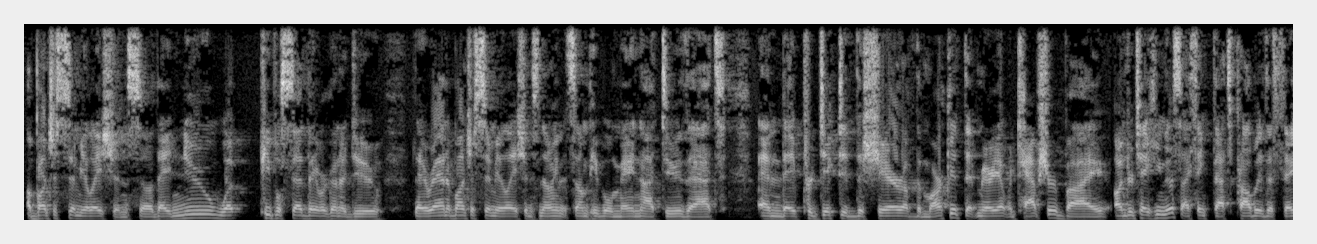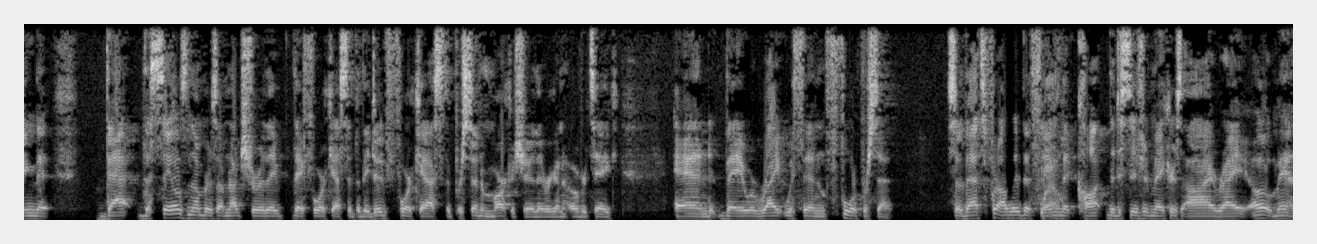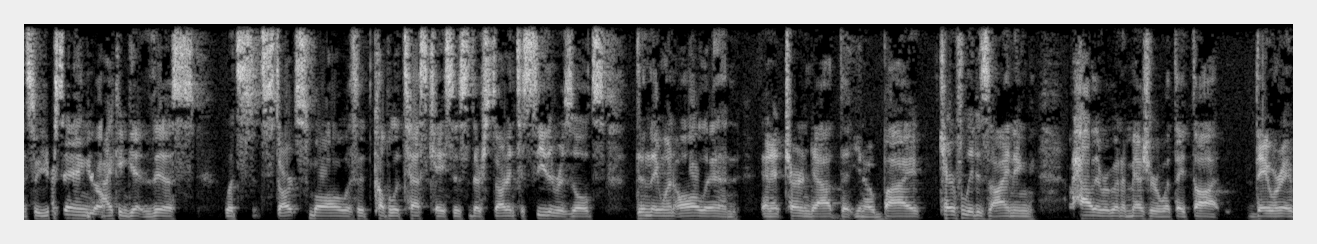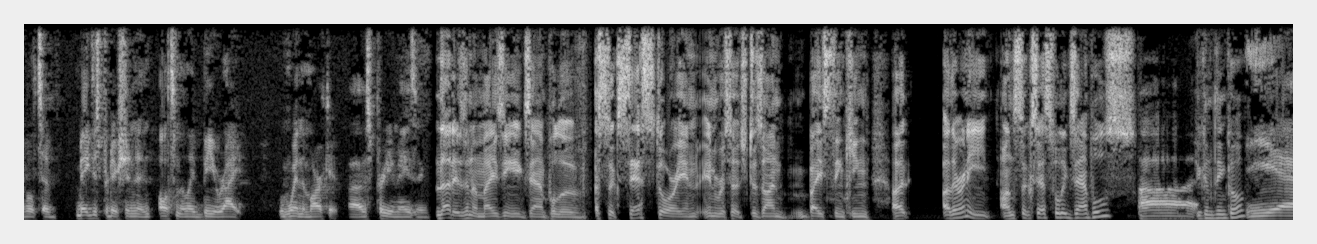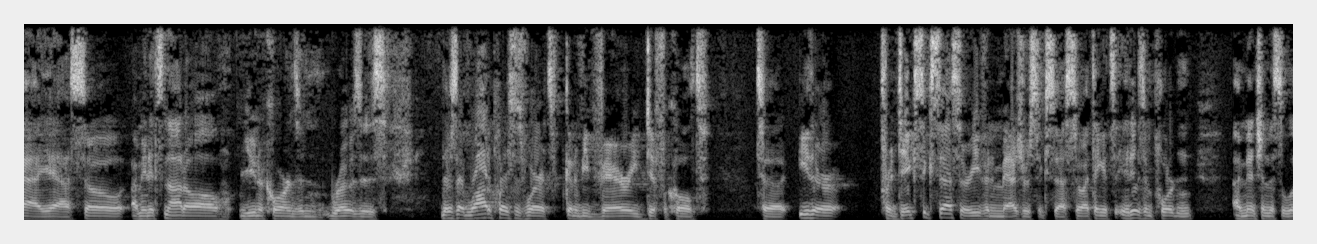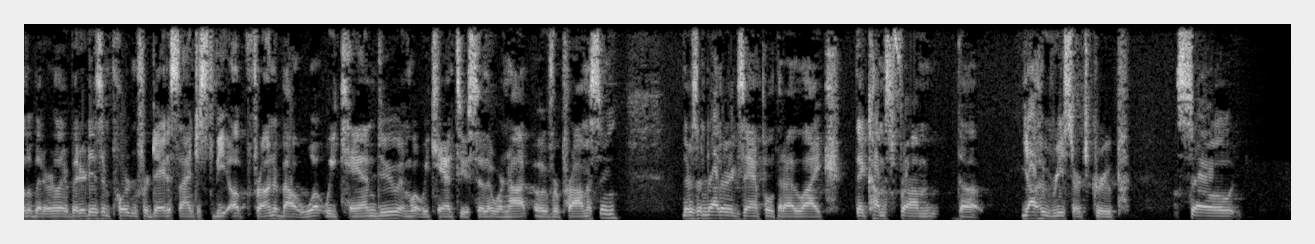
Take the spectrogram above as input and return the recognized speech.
a bunch of simulations. So they knew what people said they were going to do. They ran a bunch of simulations knowing that some people may not do that. And they predicted the share of the market that Marriott would capture by undertaking this. I think that's probably the thing that that the sales numbers, I'm not sure they, they forecasted, but they did forecast the percent of market share they were going to overtake. And they were right within 4%. So that's probably the thing wow. that caught the decision maker's eye, right? Oh man, so you're saying I can get this let's start small with a couple of test cases. They're starting to see the results. Then they went all in, and it turned out that, you know, by carefully designing how they were going to measure what they thought, they were able to make this prediction and ultimately be right win the market. Uh, it was pretty amazing. That is an amazing example of a success story in, in research design based thinking. Uh, are there any unsuccessful examples uh, you can think of? Yeah, yeah. So, I mean, it's not all unicorns and roses. There's a lot of places where it's going to be very difficult to either predict success or even measure success. So I think it's, it is important. I mentioned this a little bit earlier, but it is important for data scientists to be upfront about what we can do and what we can't do so that we're not over promising. There's another example that I like that comes from the Yahoo research group. So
